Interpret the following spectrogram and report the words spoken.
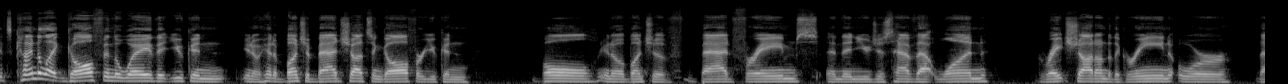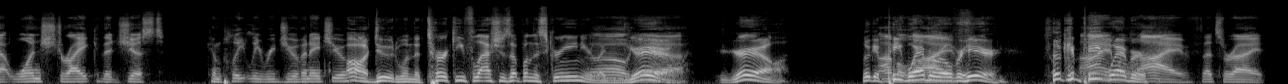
It's kind of like golf in the way that you can, you know, hit a bunch of bad shots in golf, or you can bowl, you know, a bunch of bad frames, and then you just have that one great shot onto the green, or that one strike that just completely rejuvenates you. Oh, dude, when the turkey flashes up on the screen, you're like, Oh, yeah, yeah. Look at I'm Pete Weber over here. Look at Pete Weber. alive. That's right.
